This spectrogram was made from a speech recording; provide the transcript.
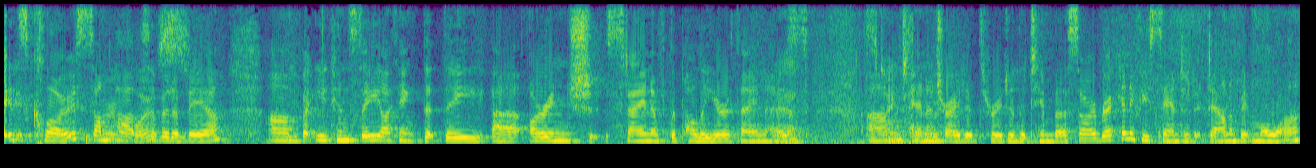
It's close. Some Very parts of it are bare, um, but you can see. I think that the uh, orange stain of the polyurethane has um, the wood. penetrated through to the timber. So I reckon if you sanded it down a bit more,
